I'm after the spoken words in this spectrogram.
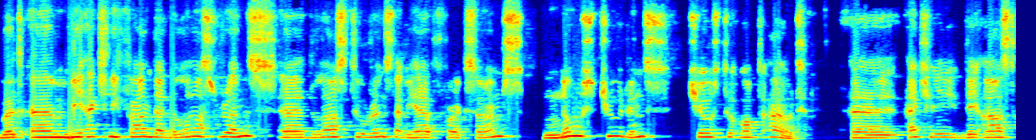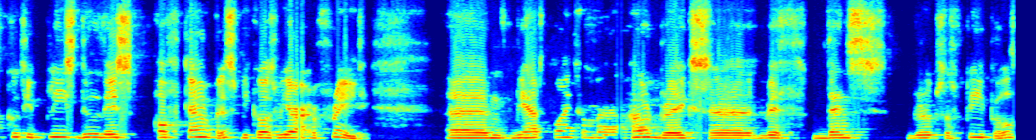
But um, we actually found that the last runs, uh, the last two runs that we had for exams, no students chose to opt out uh, actually they asked, could we please do this off campus because we are afraid. Um, we had quite some uh, outbreaks uh, with dense groups of people,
